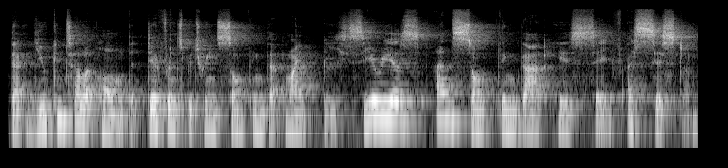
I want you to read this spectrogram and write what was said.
that you can tell at home the difference between something that might be serious and something that is safe, a system,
